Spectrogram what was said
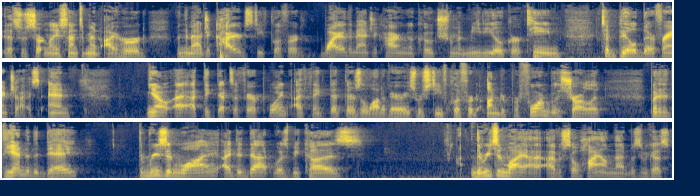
this was certainly a sentiment I heard when the Magic hired Steve Clifford. Why are the Magic hiring a coach from a mediocre team to build their franchise? And, you know, I, I think that's a fair point. I think that there's a lot of areas where Steve Clifford underperformed with Charlotte. But at the end of the day, the reason why I did that was because the reason why I, I was so high on that was because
